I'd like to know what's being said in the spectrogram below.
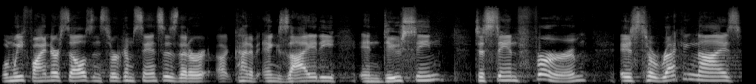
when we find ourselves in circumstances that are uh, kind of anxiety inducing. To stand firm is to recognize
